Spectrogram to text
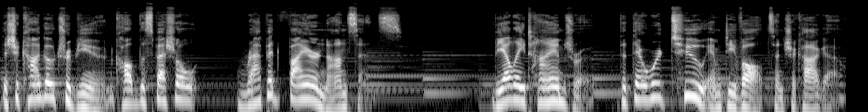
The Chicago Tribune called the special rapid fire nonsense. The LA Times wrote that there were two empty vaults in Chicago.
